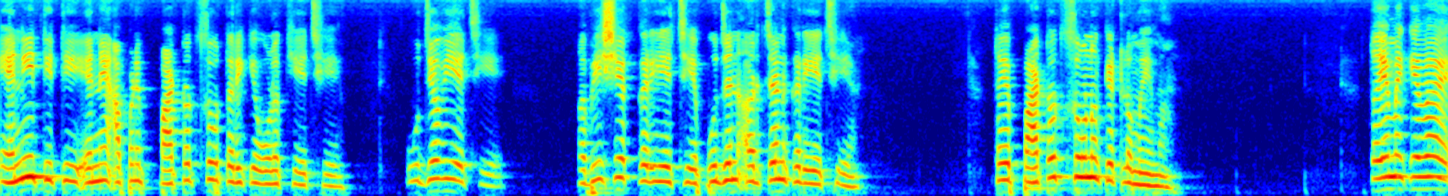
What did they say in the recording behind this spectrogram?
એની તિથિ એને આપણે પાટોત્સવ તરીકે ઓળખીએ છીએ, ઉજવીએ છીએ. અભિષેક કરીએ છીએ, પૂજન અર્ચન કરીએ છીએ. તો એ પાટોત્સવનો કેટલો મહિમા? તો એમાં કહેવાય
